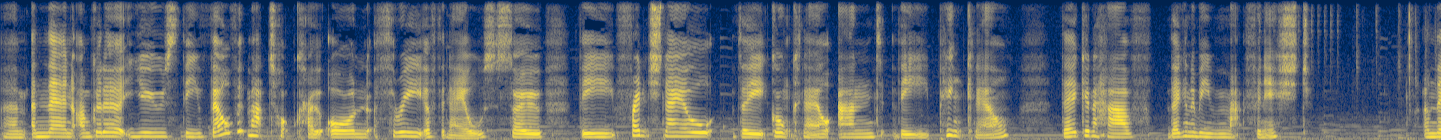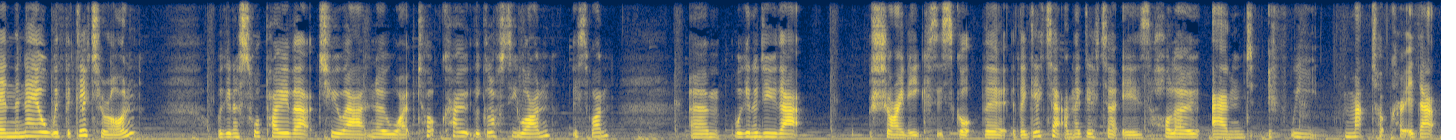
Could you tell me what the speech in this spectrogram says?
Um, and then I'm going to use the Velvet Matte Top Coat on three of the nails. So the French nail, the Gonk nail and the pink nail, they're going to have, they're going to be matte finished. And then the nail with the glitter on, we're going to swap over to our No Wipe Top Coat, the glossy one, this one. Um, we're going to do that shiny because it's got the, the glitter and the glitter is hollow. And if we matte top coated that,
